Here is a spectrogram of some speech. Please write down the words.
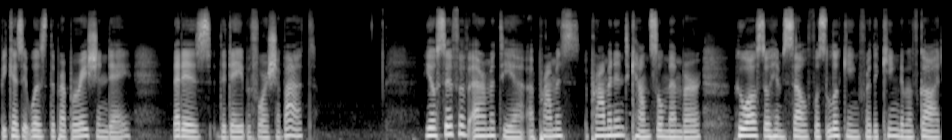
because it was the preparation day, that is, the day before Shabbat, Joseph of Arimathea, a, promise, a prominent council member, who also himself was looking for the kingdom of God,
